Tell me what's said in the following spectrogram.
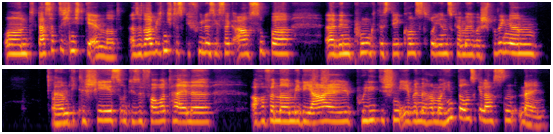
Und das hat sich nicht geändert. Also da habe ich nicht das Gefühl, dass ich sage, ah super, Äh, den Punkt des Dekonstruierens können wir überspringen. Ähm, die Klischees und diese Vorurteile auch auf einer medial-politischen Ebene haben wir hinter uns gelassen. Nein.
